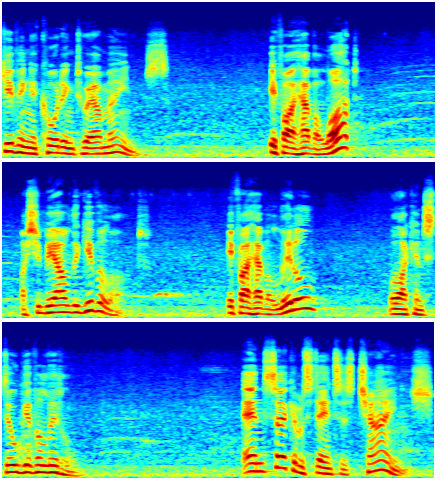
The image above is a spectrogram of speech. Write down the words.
giving according to our means. If I have a lot, I should be able to give a lot. If I have a little, well, I can still give a little. And circumstances change.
